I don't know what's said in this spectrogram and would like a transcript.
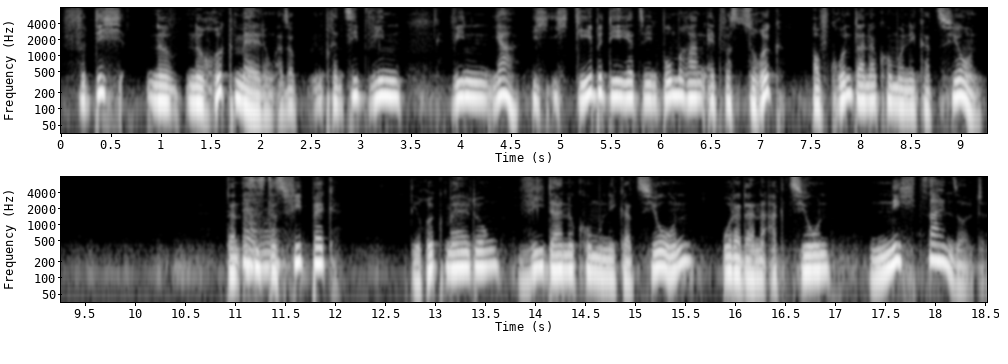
für dich eine, eine Rückmeldung, also im Prinzip wie ein, wie ein, ja, ich, ich gebe dir jetzt wie ein Bumerang etwas zurück aufgrund deiner Kommunikation. Dann ist es das Feedback, die Rückmeldung, wie deine Kommunikation oder deine Aktion nicht sein sollte,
